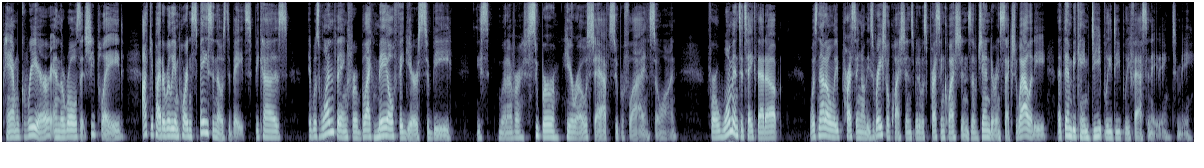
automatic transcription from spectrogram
Pam Grier and the roles that she played occupied a really important space in those debates because it was one thing for Black male figures to be these, whatever, superheroes, Shaft, Superfly, and so on. For a woman to take that up was not only pressing on these racial questions, but it was pressing questions of gender and sexuality that then became deeply, deeply fascinating to me.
